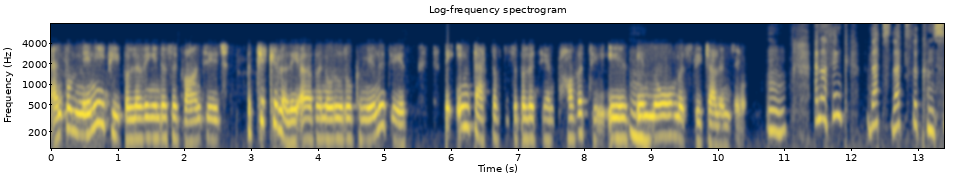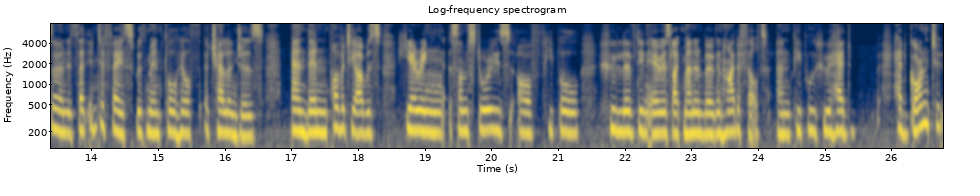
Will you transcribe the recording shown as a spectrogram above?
And for many people living in disadvantage, particularly urban or rural communities, the impact of disability and poverty is mm. enormously challenging. Mm. And I think that's that's the concern. It's that interface with mental health challenges and then poverty. I was hearing some stories of people who lived in areas like Manenberg and Heideveld, and people who had had gone to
